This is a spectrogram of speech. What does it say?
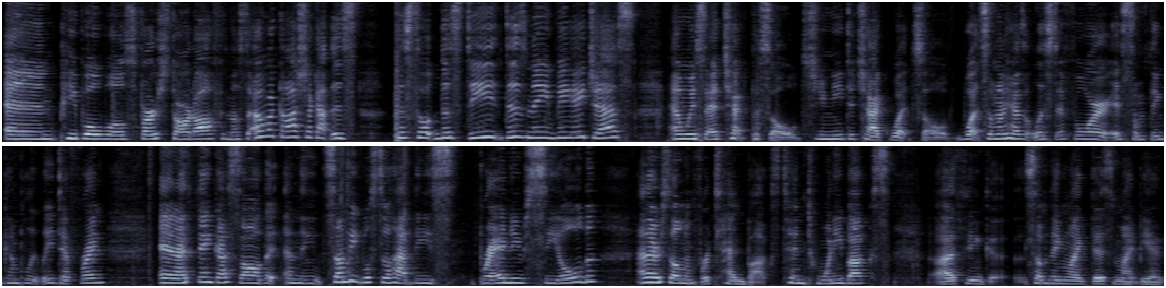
and people will first start off and they'll say, "Oh my gosh, I got this this this D, Disney VHS," and we said, "Check the solds. You need to check what sold. What someone has it listed for is something completely different." And I think I saw that. I mean, some people still have these brand new sealed, and they're selling them for 10 bucks, 10, 20 bucks. I think something like this might be a,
